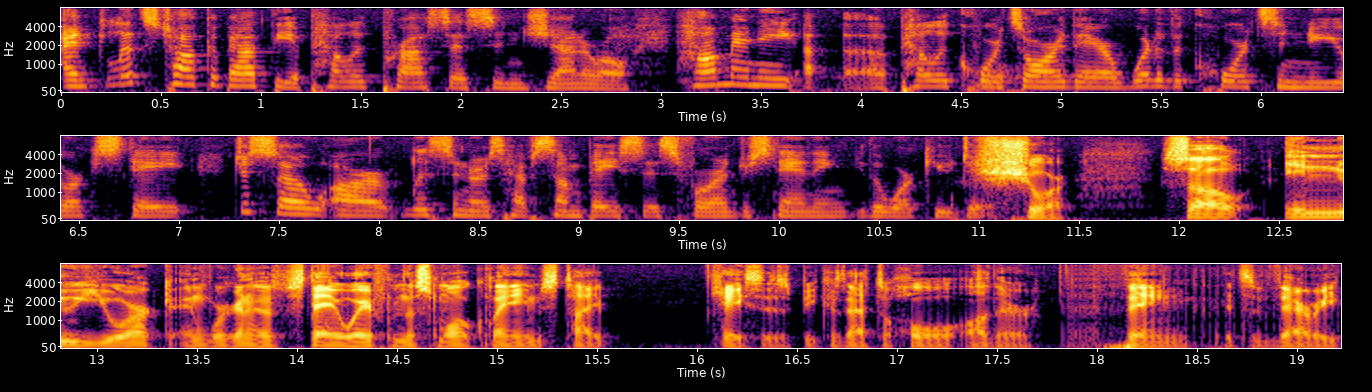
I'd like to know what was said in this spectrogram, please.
And let's talk about the appellate process in general. How many uh, appellate courts are there? What are the courts in New York State? Just so our listeners have some basis for understanding the work you do. Sure. So in New York, and we're going to stay away from the small claims type cases because that's a whole other thing. It's a very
